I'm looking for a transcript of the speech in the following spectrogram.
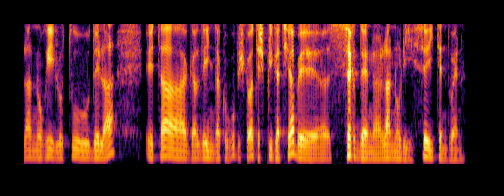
lan hori lotu dela, eta galdein dako gu, bat, esplikatzia, be, zer den lan hori, ze iten duen?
